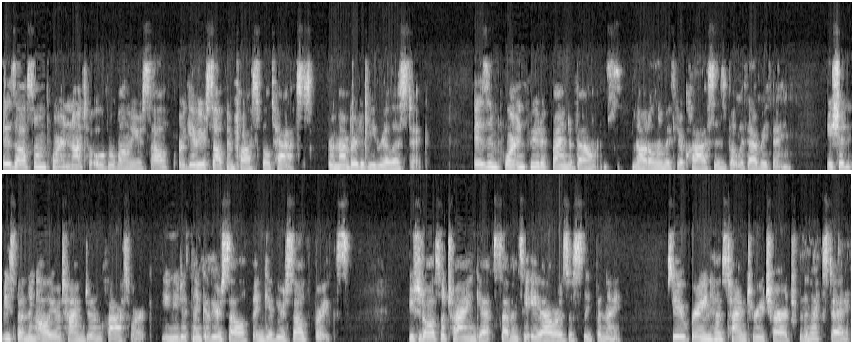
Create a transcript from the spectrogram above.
It is also important not to overwhelm yourself or give yourself impossible tasks. Remember to be realistic. It is important for you to find a balance, not only with your classes, but with everything. You shouldn't be spending all your time doing classwork. You need to think of yourself and give yourself breaks. You should also try and get seven to eight hours of sleep a night, so your brain has time to recharge for the next day.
